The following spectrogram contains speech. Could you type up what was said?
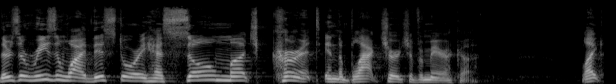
there's a reason why this story has so much current in the black church of America. Like,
